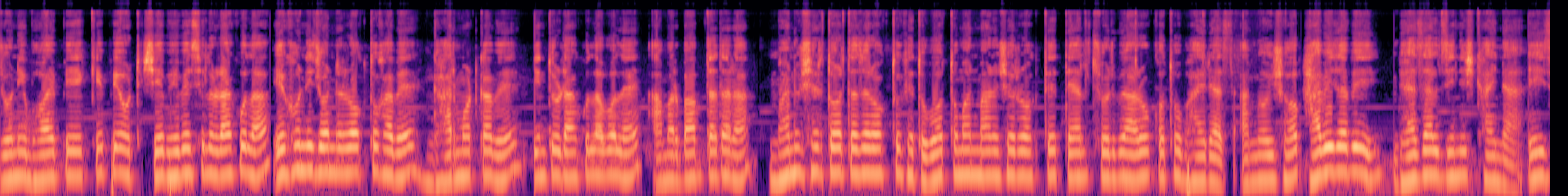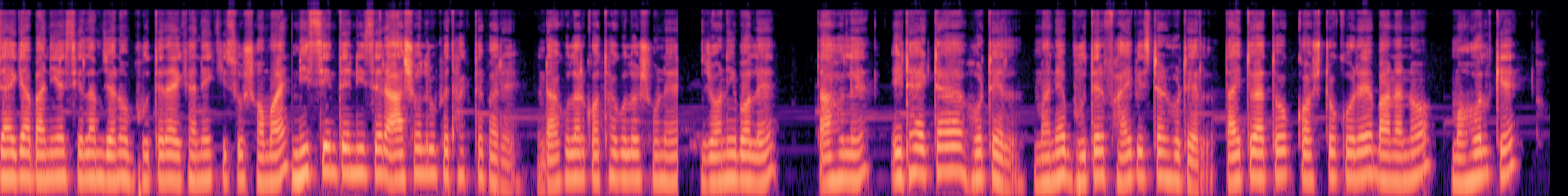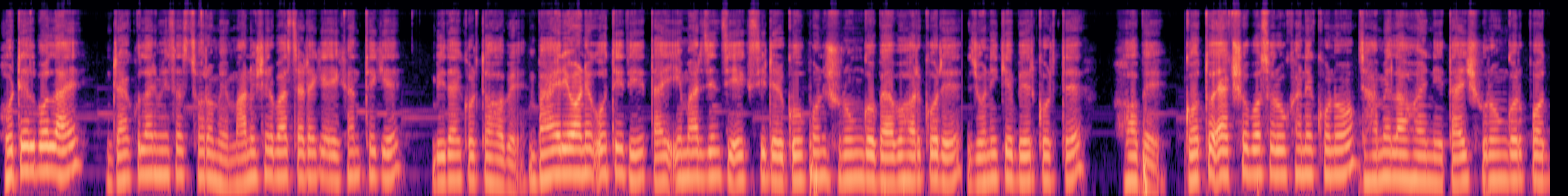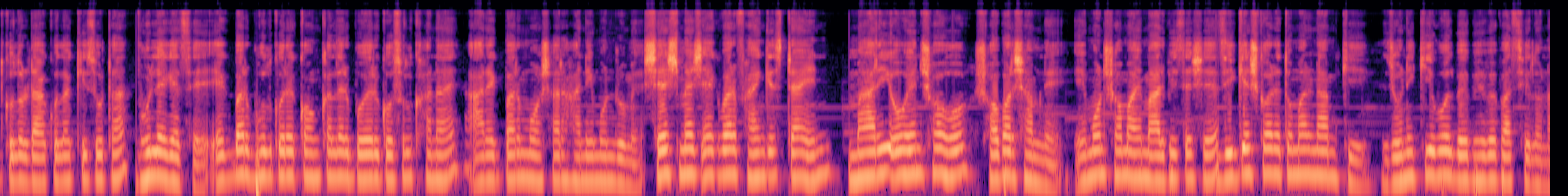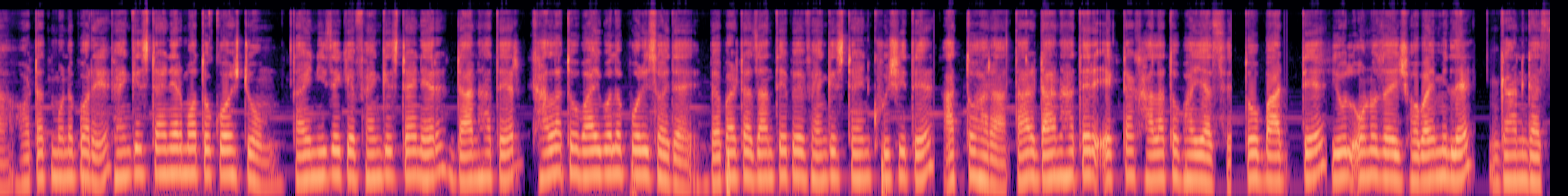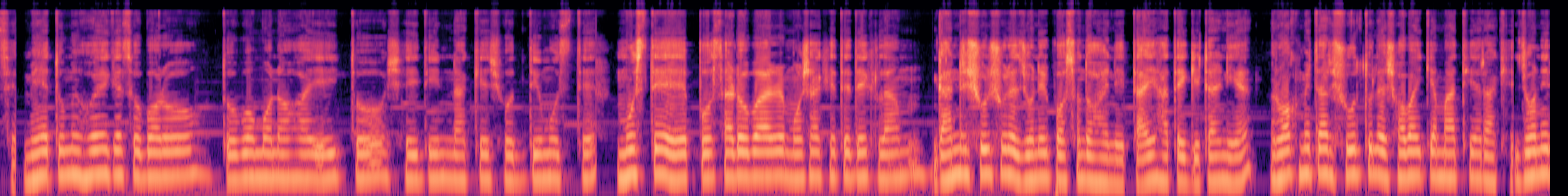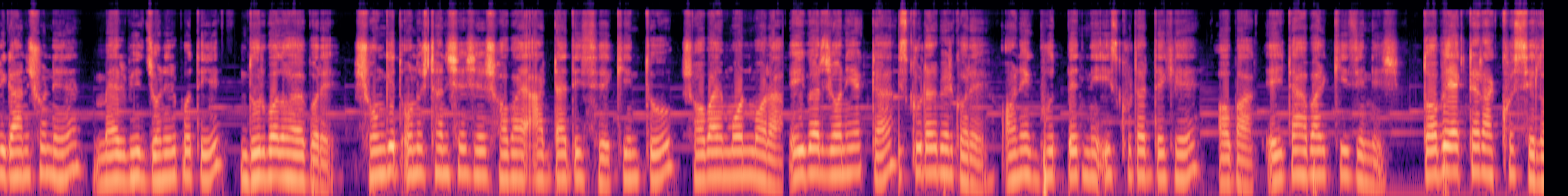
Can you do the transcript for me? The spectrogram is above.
জনি ভয় পেয়ে কেঁপে ওঠে। সে ভেবেছিল ডাকুলা এখনই জনের রক্ত খাবে, ঘাড় মটকাবে। কিন্তু ডাকুলা বলে, আমার বাপ দাদারা মানুষের তরতাজা রক্ত খেত। বর্তমান মানুষের রক্তে তেল চর্বি আরও কত ভাইরাস। আমি ওইসব হাবি যাবি ভেজাল জিনিস খাই না। এই জায়গা বানিয়েছিলাম যেন ভূতেরা এখানে কিছু সময় নিশ্চিন্তে নিজের আসল রূপে থাকতে পারে। ডাকুলার কথাগুলো শুনে জনি বলে, তাহলে এটা একটা হোটেল মানে ভূতের ফাইভ স্টার হোটেল। তাই তো এত কষ্ট করে বানানো মহলকে? হোটেল বলায় ড্রাকুলার মেজাজ চরমে, মানুষের বাচ্চাটাকে এখান থেকে বিদায় করতে হবে। বাইরে অনেক অতিথি, তাই ইমার্জেন্সি এক্সিটের গোপন সুড়ঙ্গ ব্যবহার করে জনিকে বের করতে হবে। গত একশো বছর ওখানে কোনো ঝামেলা হয়নি, তাই সুরঙ্গর পথগুলো ডাকুলা কিছুটা ভুলে গেছে। একবার ভুল করে কঙ্কালের বইয়ের গোসলখানায় আর একবার মশার হানিমুন রুমে। শেষমেশ একবার ফ্র্যাঙ্কেস্টাইন মারি ওয়েন সহ সবার সামনে। এমন সময় মারভিস এসে জিজ্ঞেস করে, তোমার নাম কি? জনি কি বলবে ভেবে পাচ্ছিল না। হঠাৎ মনে পড়ে ফ্র্যাঙ্কেস্টাইনের মতো কস্টিউম। তাই নিজেকে ফ্র্যাঙ্কেস্টাইনের ডান হাতের খালাতো ভাই বলে পরিচয় দেয়। ব্যাপারটা জানতে পেয়ে ফ্র্যাঙ্কেস্টাইন খুশিতে আত্মহারা। তার ডান হাতের একটা খালাতো ভাই আছে। তো বার্থডে শিউল অনুযায়ী সবাই মিলে গান গাচ্ছে। মেয়ে, তুমি হয়ে গেছো বড়, তবু মনে হয় এই তো সেই দিন নাকে সর্দি মুছতে মুছতে পোসাডোবার মশা খেতে দেখলাম। গানের সুর সুরে জনির পছন্দ হয়নি, তাই হাতে গিটার নিয়ে রক মেটার সুর তুলে সবাইকে মাথিয়ে রাখে। জনির গান শুনে মেরভিজ জনির প্রতি দুর্বল হয়ে পড়ে। সংগীত অনুষ্ঠান শেষে সবাই আড্ডা দিচ্ছে, কিন্তু সবাই মন মরা এইবার জনি একটা স্কুটার বের করে। অনেক ভূত পেতনি স্কুটার দেখে অবাক। এইটা আবার কি জিনিস? তবে একটা রাক্ষস ছিল।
